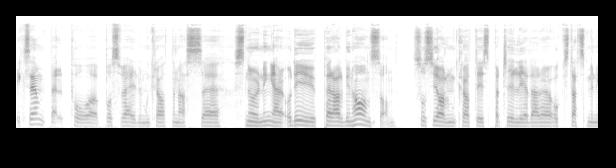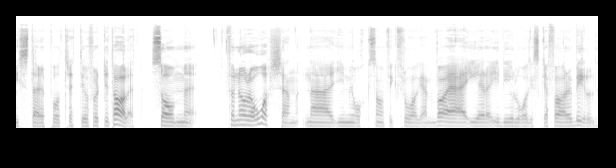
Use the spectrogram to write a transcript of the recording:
exempel på, på Sverigedemokraternas eh, snurrningar och det är ju Per Albin Hansson, socialdemokratisk partiledare och statsminister på 30 och 40-talet, som för några år sedan när Jimmy Åkesson fick frågan vad är era ideologiska förebild?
